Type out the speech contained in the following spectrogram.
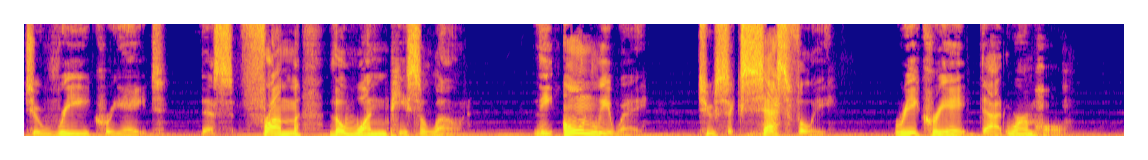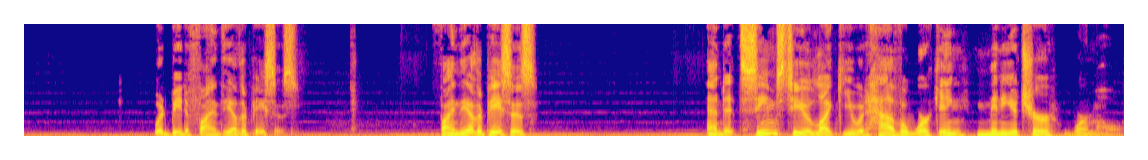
to recreate this from the one piece alone. The only way to successfully recreate that wormhole would be to find the other pieces. Find the other pieces, and it seems to you like you would have a working miniature wormhole.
